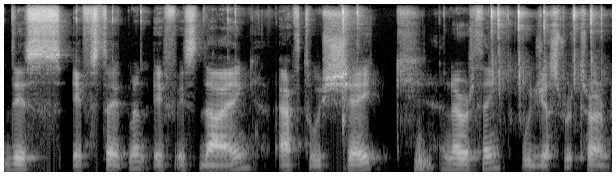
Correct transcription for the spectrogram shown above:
this if statement, if it's dying, after we shake and everything, we just return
